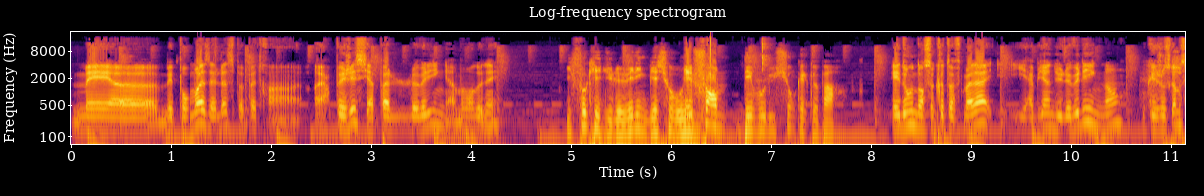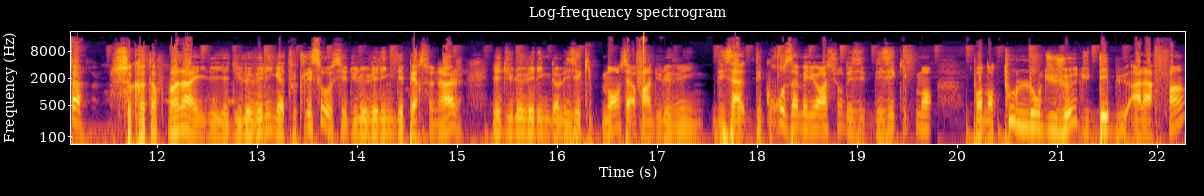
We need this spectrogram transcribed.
Mais euh, mais pour moi, Zelda, ça peut pas être un, un RPG s'il y a pas de leveling à un moment donné. Il faut qu'il y ait du leveling, bien sûr, ou Et- une forme d'évolution quelque part. Et donc dans Secret of Mana, il y a bien du leveling, non Ou quelque chose comme ça. Secret of Mana, il y a du leveling à toutes les sauces. Il y a du leveling des personnages, il y a du leveling dans les équipements, enfin du leveling, des grosses améliorations des, des équipements pendant tout le long du jeu, du début à la fin.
